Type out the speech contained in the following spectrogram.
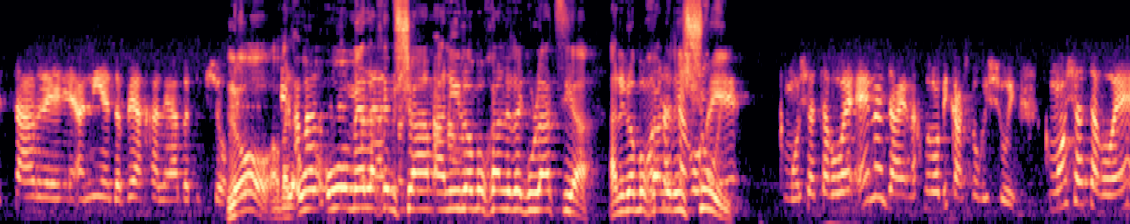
בשר, אה, אני אדווח עליה בתקשורת. לא, אבל הוא- אומר לכם שם, אני לא מוכן לרגולציה, אני לא מוכן לרישוי. כמו שאתה רואה, אין עדיין, אנחנו לא ביקשנו רישוי. כמו שאתה רואה,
